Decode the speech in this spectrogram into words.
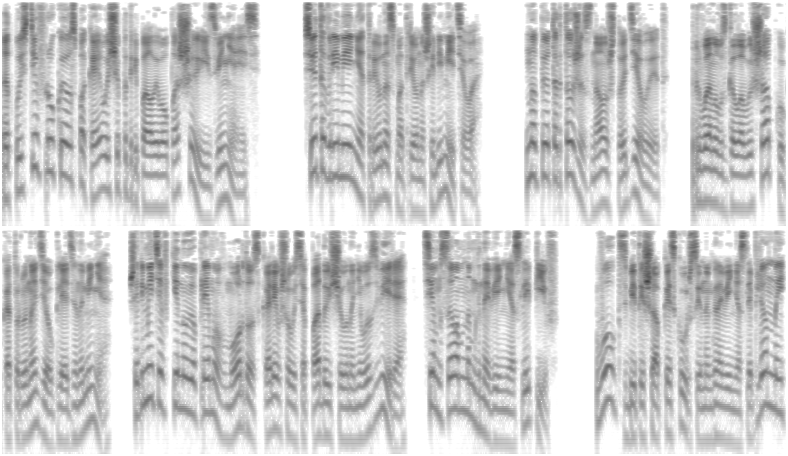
Отпустив руку, я успокаивающе потрепал его по шее, извиняясь. Все это время я неотрывно смотрел на Шереметьева. Но Петр тоже знал, что делает. Рванув с головы шапку, которую надел, глядя на меня, Шереметьев кинул ее прямо в морду скалившегося падающего на него зверя, тем самым на мгновение ослепив. Волк, сбитый шапкой с курса и на мгновение ослепленный,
